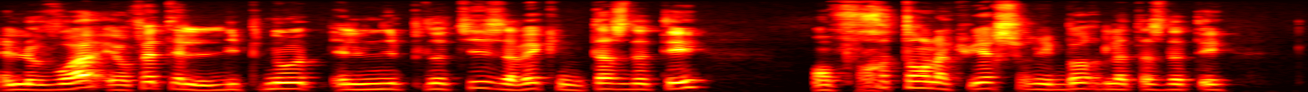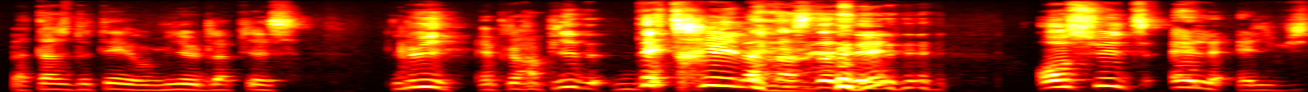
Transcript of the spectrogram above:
elle le voit et en fait elle l'hypno- elle l'hypnotise avec une tasse de thé en frottant la cuillère sur les bords de la tasse de thé. La tasse de thé est au milieu de la pièce. Lui est plus rapide, détruit la tasse de thé. Ensuite, elle, elle lui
